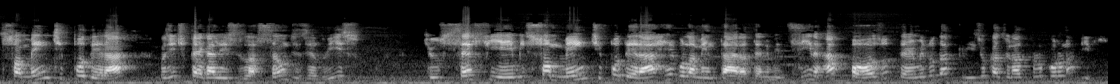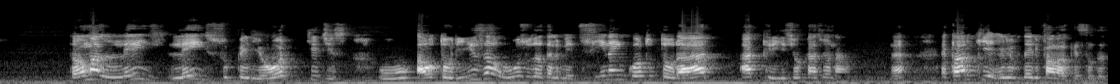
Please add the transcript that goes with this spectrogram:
somente poderá, quando a gente pega a legislação dizendo isso, que o CFM somente poderá regulamentar a telemedicina após o término da crise ocasionada pelo coronavírus. Então é uma lei, lei superior que diz, o, autoriza o uso da telemedicina enquanto durar a crise ocasionada. Né? É claro que ele, ele fala a questão da,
